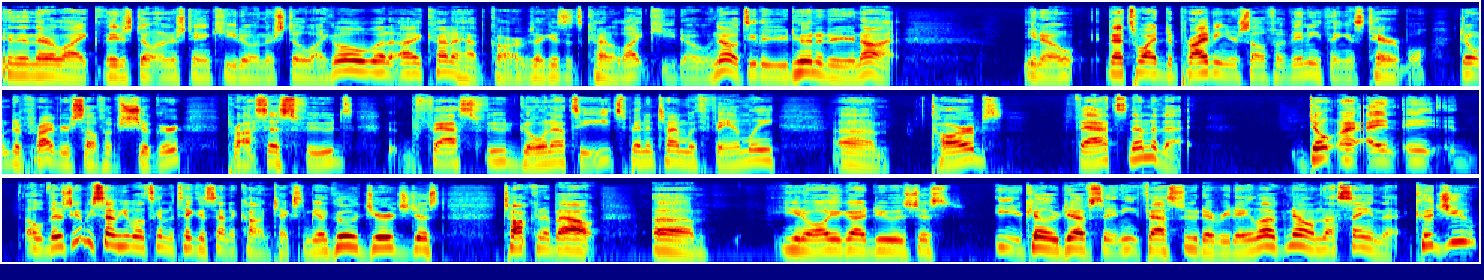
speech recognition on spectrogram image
And then they're like, they just don't understand keto and they're still like, oh, but I kind of have carbs. I guess it's kind of like keto. No, it's either you're doing it or you're not. You know, that's why depriving yourself of anything is terrible. Don't deprive yourself of sugar, processed foods, fast food, going out to eat, spending time with family, um, carbs, fats, none of that. Don't I, I, oh, there's gonna be some people that's gonna take this out of context and be like, oh, Jared's just talking about, um, you know, all you gotta do is just eat your calorie deficit and eat fast food every day. Look, no, I'm not saying that. Could you?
